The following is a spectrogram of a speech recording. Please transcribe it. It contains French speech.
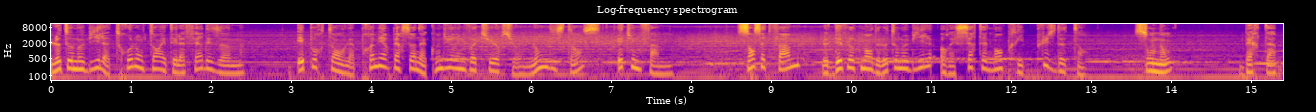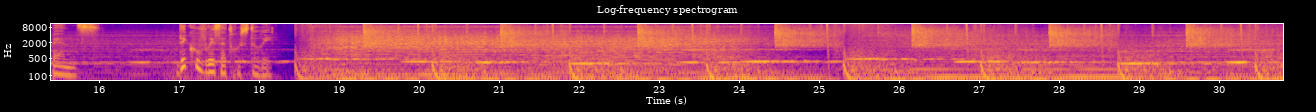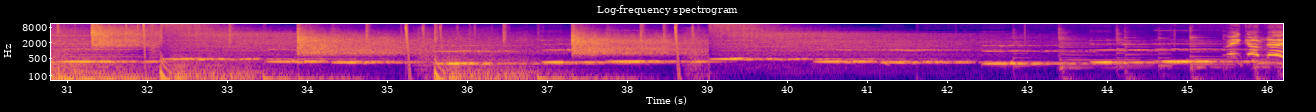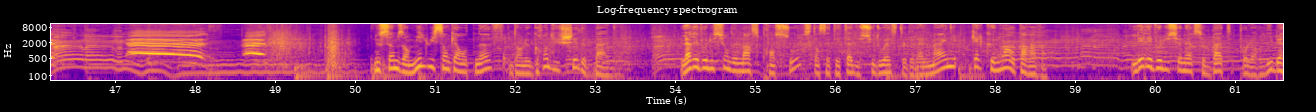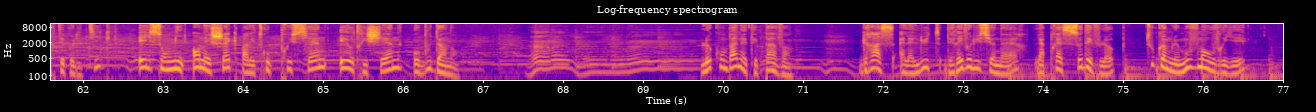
L'automobile a trop longtemps été l'affaire des hommes. Et pourtant, la première personne à conduire une voiture sur une longue distance est une femme. Sans cette femme, le développement de l'automobile aurait certainement pris plus de temps. Son nom Bertha Benz. Découvrez sa true story. Nous sommes en 1849 dans le Grand-Duché de Bade. La révolution de mars prend source dans cet état du sud-ouest de l'Allemagne quelques mois auparavant. Les révolutionnaires se battent pour leur liberté politique et ils sont mis en échec par les troupes prussiennes et autrichiennes au bout d'un an. Le combat n'était pas vain. Grâce à la lutte des révolutionnaires, la presse se développe, tout comme le mouvement ouvrier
